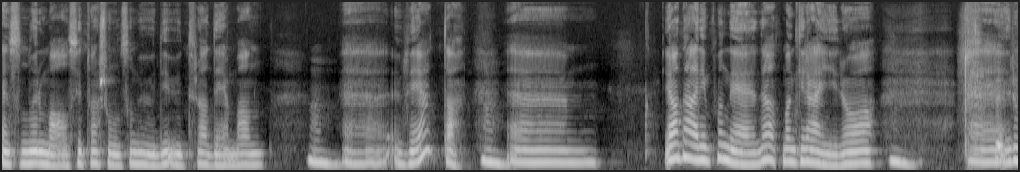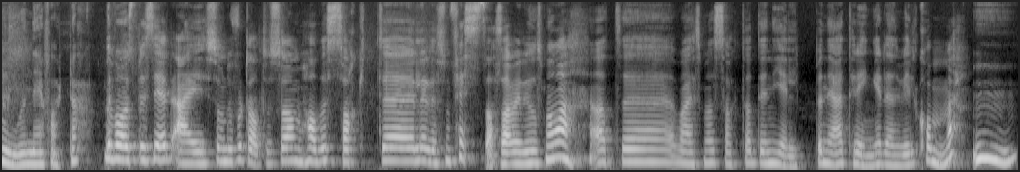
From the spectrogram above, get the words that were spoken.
en så normal situasjon som mulig ut fra det man eh, vet, da. Eh, ja, det er imponerende at man greier å eh, roe ned farta. Det var jo spesielt ei som du fortalte som hadde sagt, eh, eller det som festa seg veldig hos meg, da, at eh, var ei som hadde sagt at den hjelpen jeg trenger, den vil komme. Mm.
